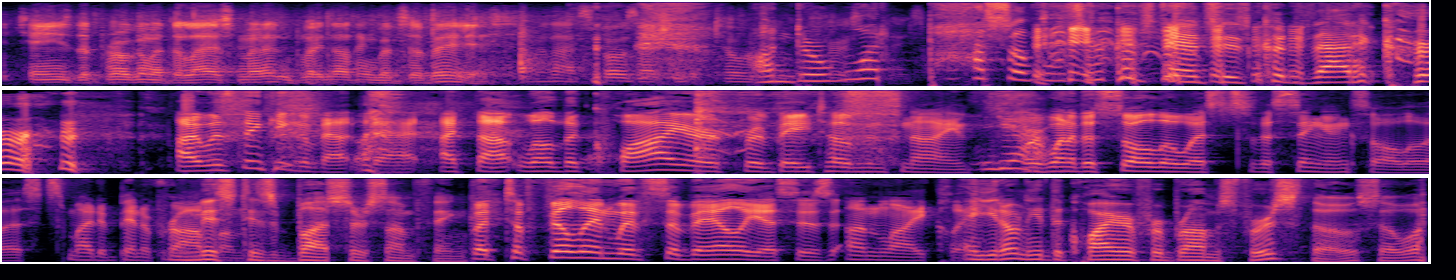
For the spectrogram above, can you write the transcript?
They changed the program at the last minute and played nothing but Sibelius. Well, I suppose I should have told you. Under in what place. possible circumstances could that occur? I was thinking about that. I thought, well, the choir for Beethoven's Ninth, Yeah. or one of the soloists, the singing soloists, might have been a problem. Missed his bus or something. but to fill in with Sibelius is unlikely. And you don't need the choir for Brahms' first, though, so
